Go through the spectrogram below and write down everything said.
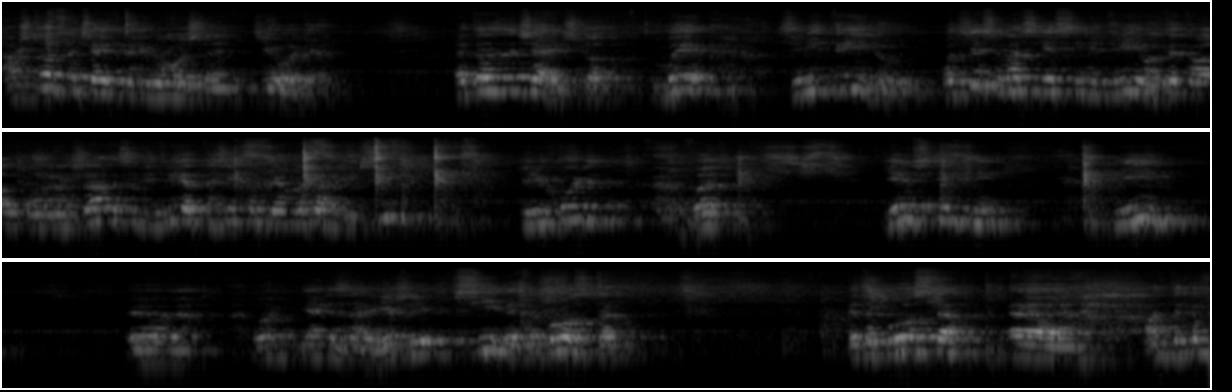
а что означает калибровочная теория? Это означает, что мы симметрию, вот здесь у нас есть симметрия вот этого Лагранжана, симметрия относительно преобразования пси переходит в в степени и, э, ну, я не знаю, если пси это просто это просто э, антиком...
